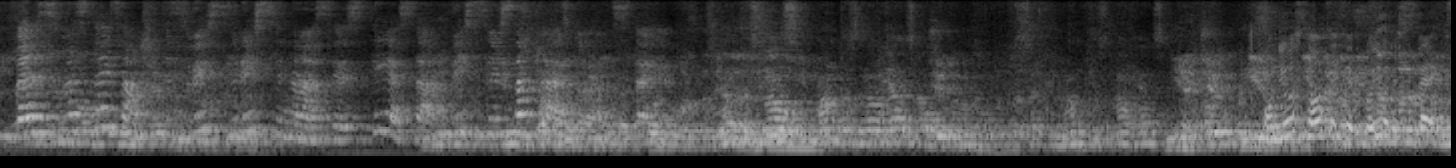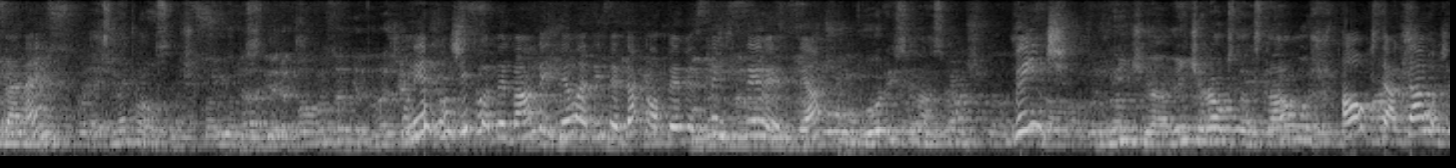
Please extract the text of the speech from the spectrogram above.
Mēs, mēs teicām, ka tas viss risināsies tiesā, viss ir sakārtots tagad. Man tas nav, man tas nav jāsaka, man tas nav jāsaka. Un jūs klausīsiet, ko jurists teiks, vai ne? Es neklausīšu, ko jurists teiks. Un, ies, un šito te bandīti ielaidīsiet atkal pie slimas sievietes, ja? Ko risinās viņš? Viņš? Viņš, jā, viņš ir augstāk stāvošs. Augstāk stāvošs.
